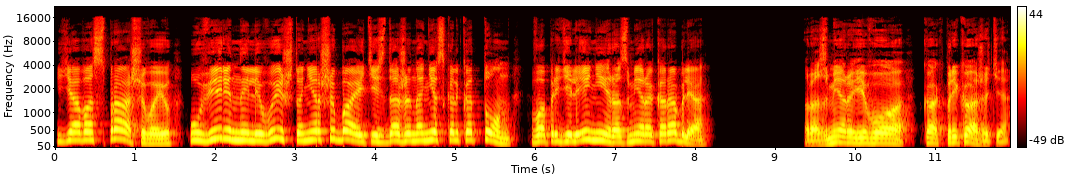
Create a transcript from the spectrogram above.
«Я вас спрашиваю, уверены ли вы, что не ошибаетесь даже на несколько тонн в определении размера корабля?» «Размеры его как прикажете?»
